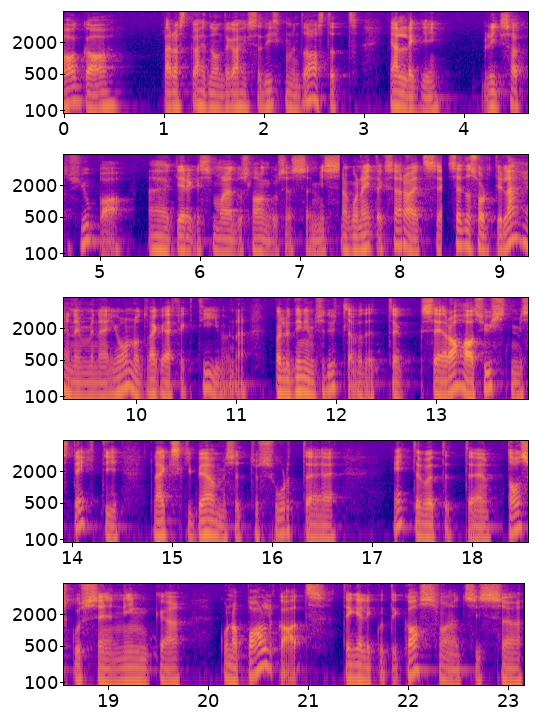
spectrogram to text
aga pärast kahe tuhande kaheksateistkümnendat aastat jällegi riik sattus juba kergesse majanduslangusesse, mis nagu näitaks ära, et see sedasorti lähenemine ei olnud väga efektiivne. paljud inimesed ütlevad, et see rahasüst, mis tehti, läkski peamiselt just suurte ettevõtete taskusse ning äh, kuna palgad tegelikult ei kasvanud, siis äh,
